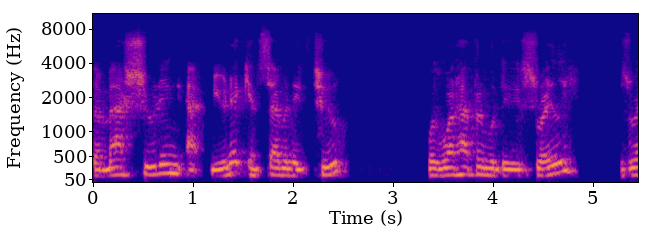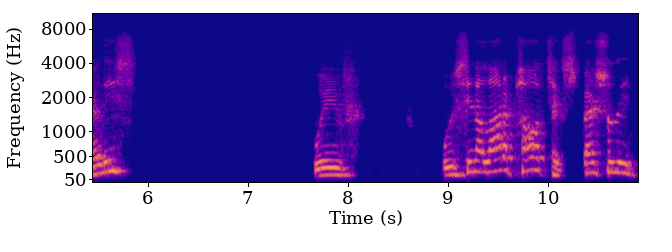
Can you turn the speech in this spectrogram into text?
the mass shooting at Munich in 72 with what happened with the Israeli Israelis We've we've seen a lot of politics, especially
